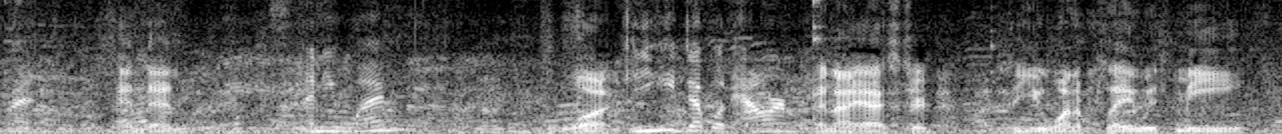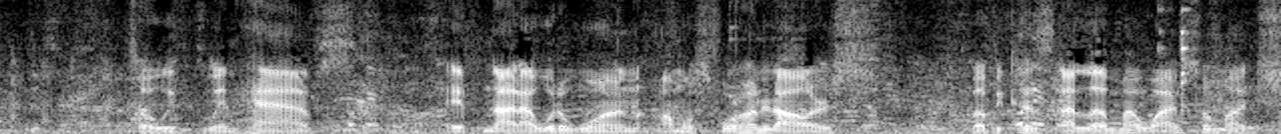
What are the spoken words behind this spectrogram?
what? And then And you won? won. He doubled our money. And I asked her, "Do you want to play with me?" So we went halves. If not, I would have won almost four hundred dollars. But because I love my wife so much,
